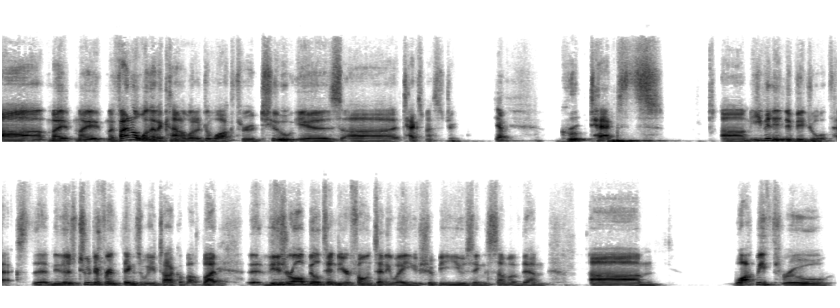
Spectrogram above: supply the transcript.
Uh, my my my final one that I kind of wanted to walk through too is uh, text messaging. Yep. Group texts, um, even individual texts. I mean, there's two different things that we talk about, but these are all built into your phones anyway. You should be using some of them. Um, walk me through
